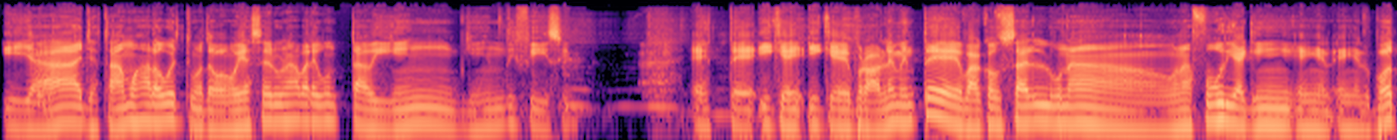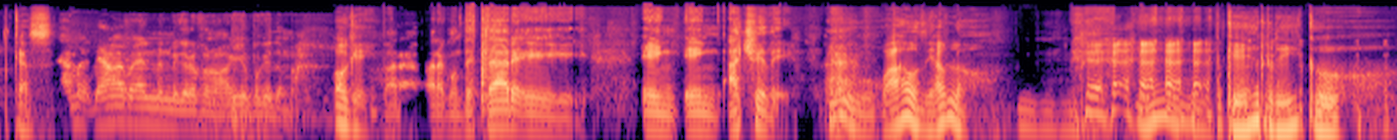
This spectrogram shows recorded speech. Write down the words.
y ya, ya estábamos a lo último, te voy a hacer una pregunta bien, bien difícil. Este, y que, y que probablemente va a causar una, una furia aquí en, el, en el, podcast. Déjame, déjame pegarme el micrófono aquí un poquito más. Ok. Para, para contestar eh, en, en, HD. Uh, wow, diablo. mm, qué rico.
